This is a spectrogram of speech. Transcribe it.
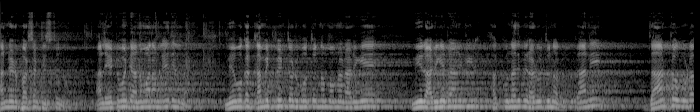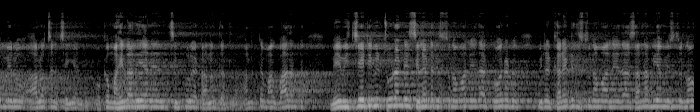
హండ్రెడ్ పర్సెంట్ ఇస్తున్నాం. అందులో ఎటువంటి అనుమానం లేదు మేము ఒక కమిట్మెంట్ తోటి పోతున్నాం మమ్మల్ని అడిగే మీరు అడిగడానికి హక్కు ఉన్నది మీరు అడుగుతున్నారు. కానీ దాంట్లో కూడా మీరు ఆలోచన చేయండి ఒక మహిళది అనేది సింపుల్గా అనద్దు అట్లా. అంటే మాకు బాధ అంటే మేము ఇచ్చేటి మీరు చూడండి సిలిండర్ ఇస్తున్నామా లేదా టూ హండ్రెడ్ మీటర్ కరెంట్ ఇస్తున్నామా లేదా సన్న బియ్యం ఇస్తున్నాం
